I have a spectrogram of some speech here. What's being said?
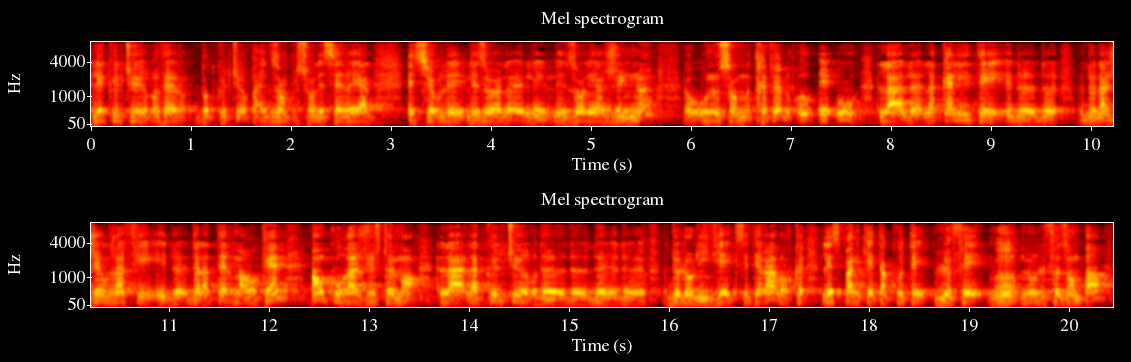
les cultures vers d'autres cultures, par exemple sur les céréales et sur les, les, les, oléagineux, où nous sommes très faibles, et où la, la, qualité de, de, de, la géographie et de, de, la terre marocaine encourage justement la, la culture de, de l'olivier, etc. Alors que l'Espagne qui est à côté le fait, nous, mmh. nous ne le faisons pas,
